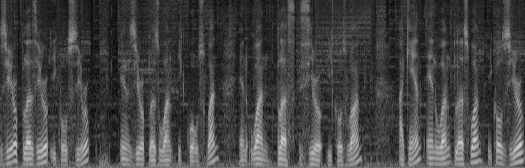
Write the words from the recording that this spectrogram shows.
0 plus 0 equals 0, and 0 plus 1 equals 1, and 1 plus 0 equals 1, again and 1 plus 1 equals 0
